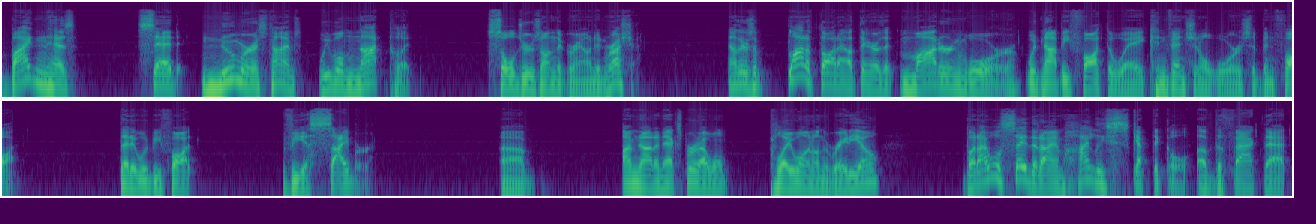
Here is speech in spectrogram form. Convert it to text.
Biden has said numerous times we will not put soldiers on the ground in Russia. Now, there's a lot of thought out there that modern war would not be fought the way conventional wars have been fought, that it would be fought via cyber. Uh, I'm not an expert. I won't play one on the radio. But I will say that I am highly skeptical of the fact that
